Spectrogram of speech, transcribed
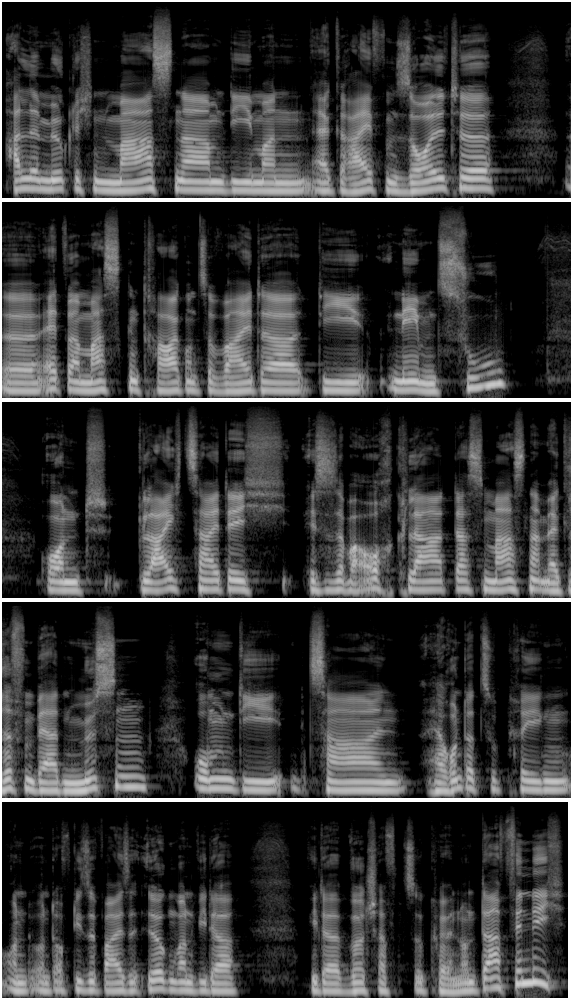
alle möglichen Maßnahmen, die man ergreifen sollte, äh, etwa Masken tragen und so weiter, die nehmen zu. Und gleichzeitig ist es aber auch klar, dass Maßnahmen ergriffen werden müssen, um die Zahlen herunterzukriegen und, und auf diese Weise irgendwann wieder, wieder wirtschaften zu können. Und da finde ich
